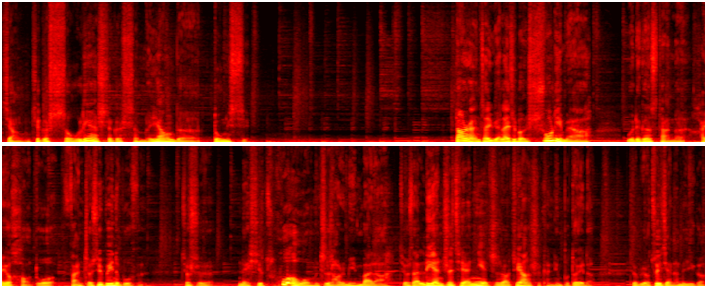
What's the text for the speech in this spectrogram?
讲这个熟练是个什么样的东西。当然，在原来这本书里面啊，维特根斯坦呢还有好多反哲学病的部分，就是哪些错误我们至少是明白的啊。就是在练之前你也知道这样是肯定不对的。就比如最简单的一个。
